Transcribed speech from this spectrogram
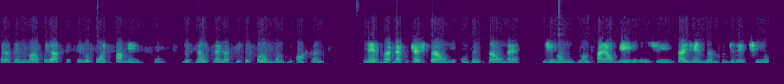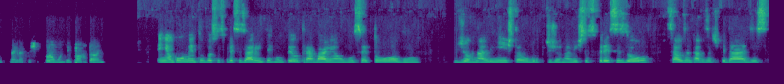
era tendo o maior cuidado possível com o equipamento. Os cinegrafistas foram muito importantes nessa, questão de contenção, né? De não, não espalhar o vírus, de estar higienizando tudo direitinho. Os cinegrafistas foram muito importantes. Em algum momento vocês precisaram interromper o trabalho em algum setor, algum jornalista ou grupo de jornalistas precisou se ausentar das atividades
